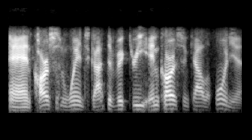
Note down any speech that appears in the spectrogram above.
and Carson Wentz got the victory in Carson, California.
